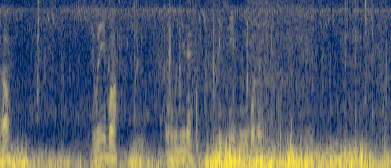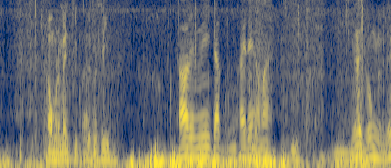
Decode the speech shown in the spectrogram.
เอาเดี๋ยววันนี้บอเดี๋ยววันนี้นะมีซีมทุกคนเลยเอามันแม่นกินตัวซีมเขาได้มีจักใครได้เอามาไม่ได้ทงหนึ่งเด้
